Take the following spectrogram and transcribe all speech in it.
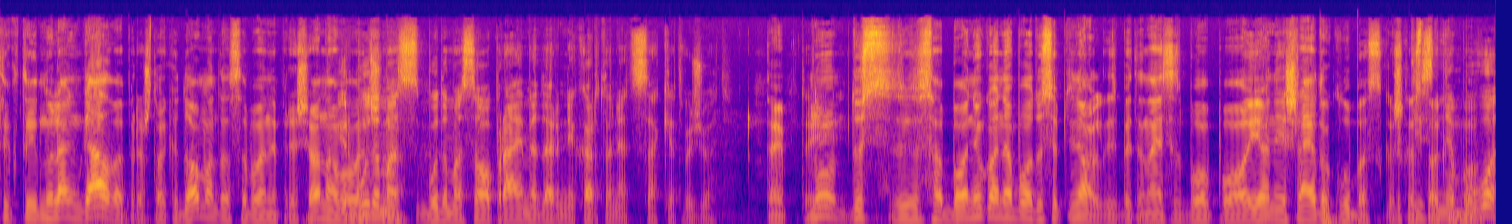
tik tai nulenk galvą prieš tokį Domantą Sabonį, prieš Ir Valančiūną. būdamas, būdamas savo praime dar niekarto neatsisakė atvažiuoti. Taip. Tai... Nu, dus, Saboniko nebuvo 217, bet tenais jis buvo po, jo neišleido klubas kažkas Jis tokio nebuvo,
